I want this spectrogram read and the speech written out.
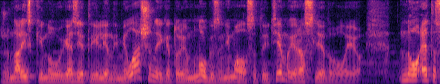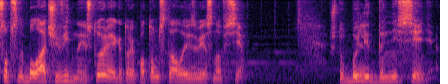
журналисткой «Новой газеты» Еленой Милашиной, которая много занималась этой темой и расследовала ее. Но это, собственно, была очевидная история, которая потом стала известна всем. Что были донесения,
